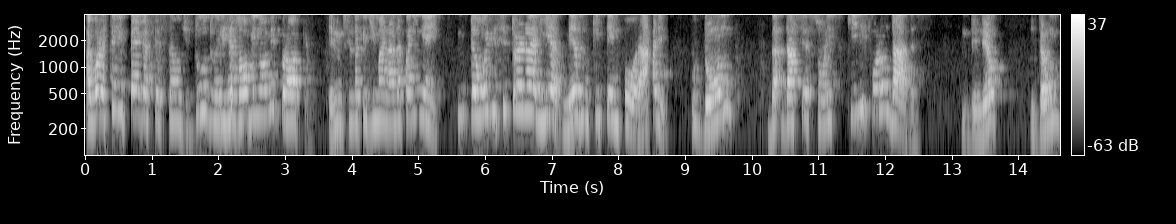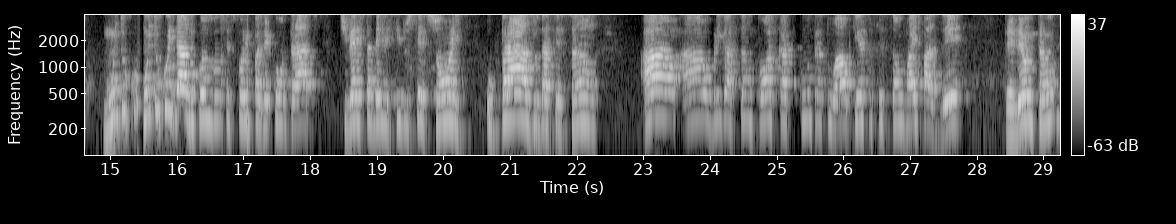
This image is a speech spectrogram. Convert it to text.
Agora, se ele pega a sessão de tudo, ele resolve em nome próprio. Ele não precisa pedir mais nada para ninguém. Então, ele se tornaria, mesmo que temporário, o dono da- das sessões que lhe foram dadas. Entendeu? Então, muito, muito cuidado quando vocês forem fazer contratos, tiver estabelecido sessões, o prazo da sessão, a, a obrigação pós-contratual que essa sessão vai fazer. Entendeu? Então,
